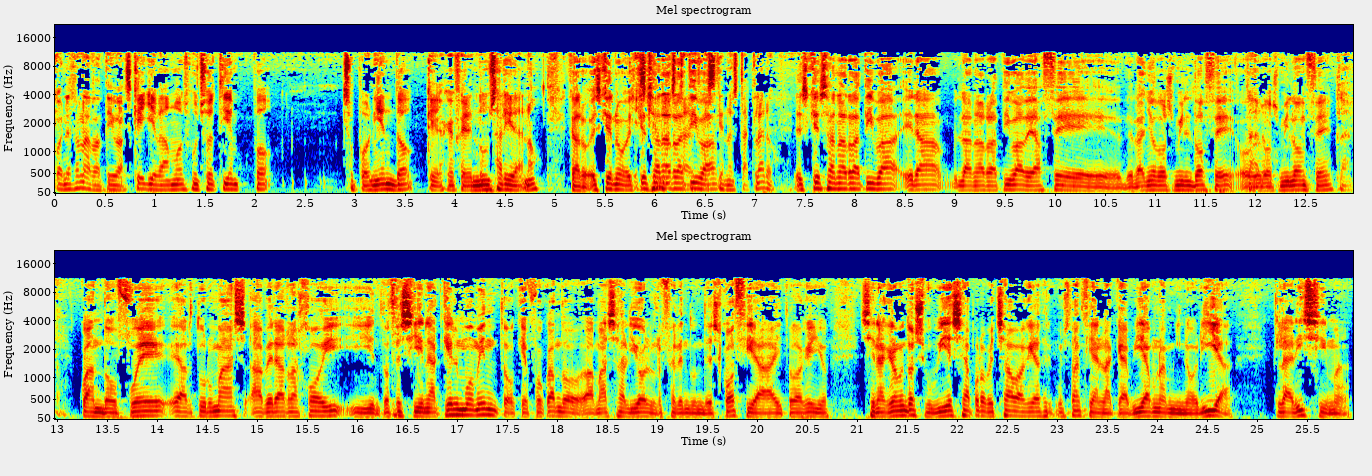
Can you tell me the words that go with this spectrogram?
con, esa narrativa. Es que llevamos mucho tiempo suponiendo que el referéndum saliera, ¿no? Claro, es que no, es, que, esa no está- narrativa. es que no está claro. Es que esa narrativa era la narrativa de hace del año 2012 o de 2011, cuando fue Artur Mas a ver a Rajoy y entonces si en aquel momento, que fue cuando además salió el referéndum de Escocia y todo aquello, si en aquel momento se hubiese aprovechado aquella circunstancia en la que había una minoría clarísima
